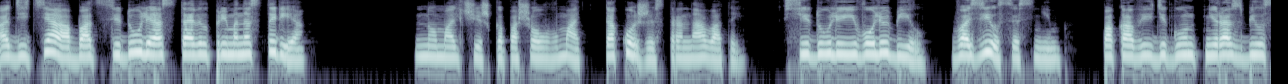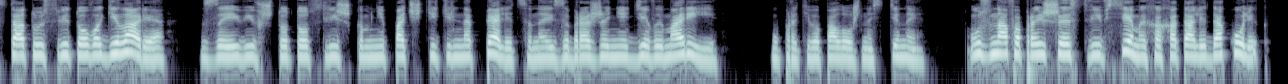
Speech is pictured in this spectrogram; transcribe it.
а дитя аббат Сидули оставил при монастыре. Но мальчишка пошел в мать, такой же странноватый. Сидули его любил, возился с ним, пока Видигунд не разбил статую святого Гелария, заявив, что тот слишком непочтительно пялится на изображение Девы Марии у противоположной стены. Узнав о происшествии, все мы хохотали до колик,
